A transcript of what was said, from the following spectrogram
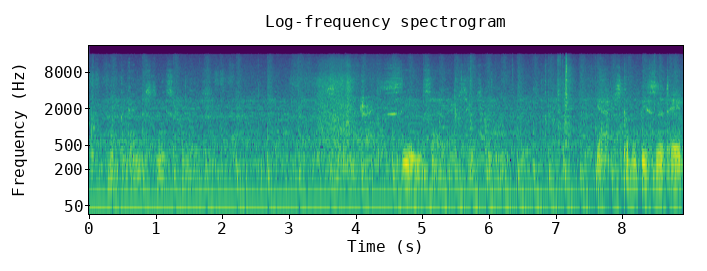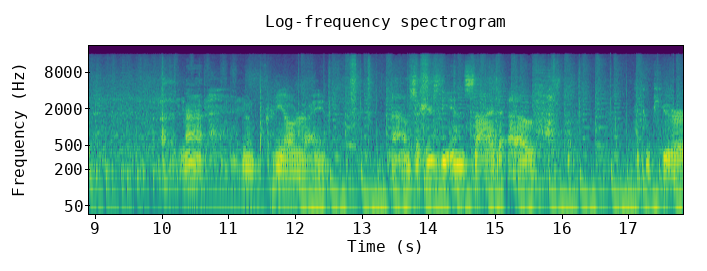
I don't think I missed any screws. See inside there, see what's going on. Yeah, just a couple pieces of tape. Other than that, we're doing pretty alright. Um, so here's the inside of the computer.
